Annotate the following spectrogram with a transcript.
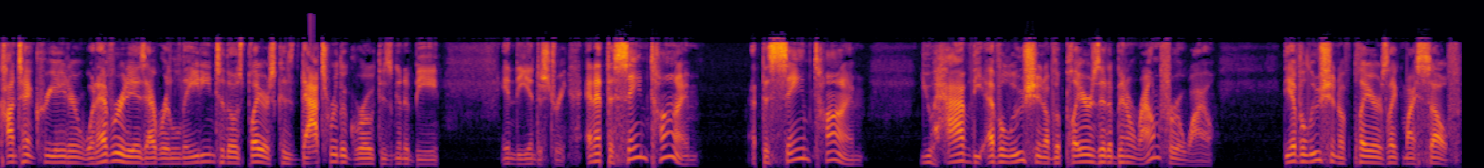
content creator, whatever it is, at relating to those players because that's where the growth is going to be in the industry. And at the same time, at the same time, you have the evolution of the players that have been around for a while. The evolution of players like myself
